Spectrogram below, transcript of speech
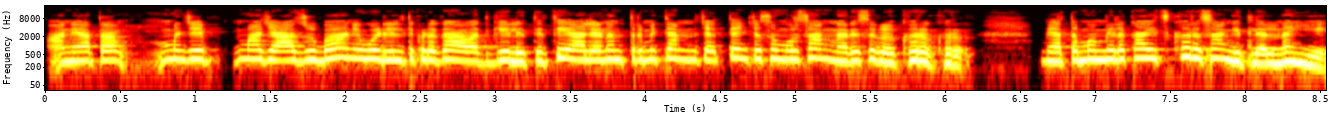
आणि आता म्हणजे माझे आजोबा आणि वडील तिकडे गावात गेले ते ते आल्यानंतर मी त्यांच्या त्यांच्यासमोर सांगणार आहे सगळं खरं खरं. मी आता मम्मीला काहीच खरं सांगितलेलं नाहीये.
